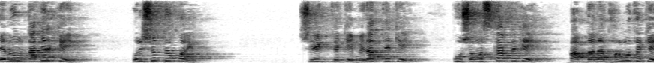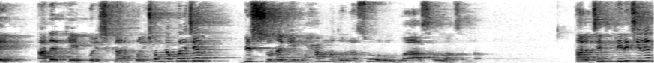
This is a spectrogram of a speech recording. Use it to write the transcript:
এবং তাদেরকে পরিশুদ্ধ করেন। শিরিক থেকে, বেদাত থেকে, কুসংস্কার থেকে বাপ দাদা ধর্ম থেকে তাদেরকে পরিষ্কার, পরিচ্ছন্ন করেছেন বিশ্ব নবী মোহাম্মদুর রাসুল্লাহ সাল্লাহ সাল্লাম তাহলে তিনি ছিলেন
